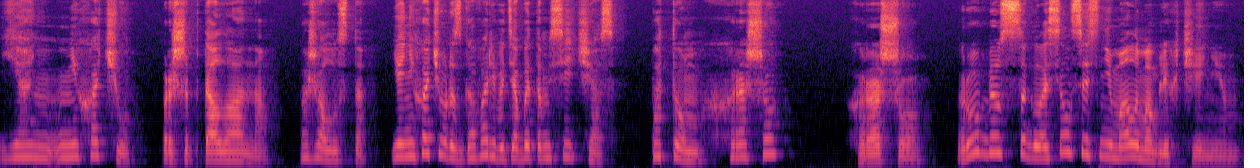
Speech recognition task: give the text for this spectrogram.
«Я не хочу», – прошептала она. «Пожалуйста, я не хочу разговаривать об этом сейчас. Потом, хорошо?» «Хорошо». Рубиус согласился с немалым облегчением.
